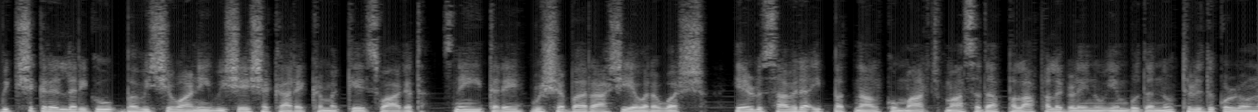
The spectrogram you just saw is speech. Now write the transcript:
ವೀಕ್ಷಕರೆಲ್ಲರಿಗೂ ಭವಿಷ್ಯವಾಣಿ ವಿಶೇಷ ಕಾರ್ಯಕ್ರಮಕ್ಕೆ ಸ್ವಾಗತ. ಸ್ನೇಹಿತರೆ, ವೃಷಭ ರಾಶಿಯವರ ವರ್ಷ ಎರಡು ಸಾವಿರ ಇಪ್ಪತ್ನಾಲ್ಕು ಮಾರ್ಚ್ ಮಾಸದ ಫಲಾಫಲಗಳೇನು ಎಂಬುದನ್ನು ತಿಳಿದುಕೊಳ್ಳೋಣ.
